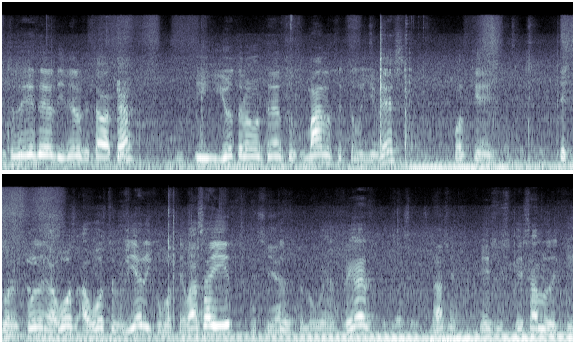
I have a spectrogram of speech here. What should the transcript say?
Entonces, ese era el dinero que estaba acá. Y yo te lo voy a entregar en tus manos, que te lo lleves. porque te corresponden a vos, a vos te lo dieron y como te vas a ir, entonces te lo voy a entregar. Gracias. Eso es, es algo de que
